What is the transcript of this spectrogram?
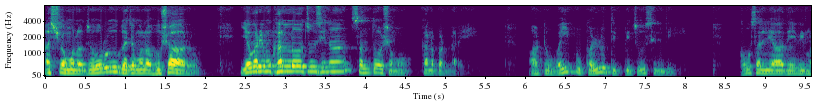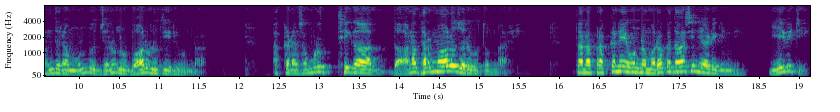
అశ్వముల జోరు గజముల హుషారు. ఎవరి ముఖంలో చూసినా సంతోషము కనపడ్డాయి. అటువైపు కళ్ళు తిప్పి చూసింది కౌసల్యాదేవి మందిరం ముందు జనులు బారులు తీరి ఉన్నారు. అక్కడ సమృద్ధిగా దాన ధర్మాలు జరుగుతున్నాయి. తన ప్రక్కనే ఉన్న మరొక దాసిని అడిగింది ఏమిటి?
